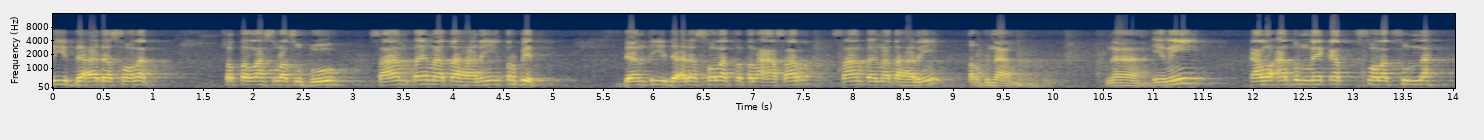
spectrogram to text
Tidak ada salat setelah salat subuh sampai matahari terbit. Dan tidak ada salat setelah asar sampai matahari terbenam. Nah ini kalau antum nekat salat sunnah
